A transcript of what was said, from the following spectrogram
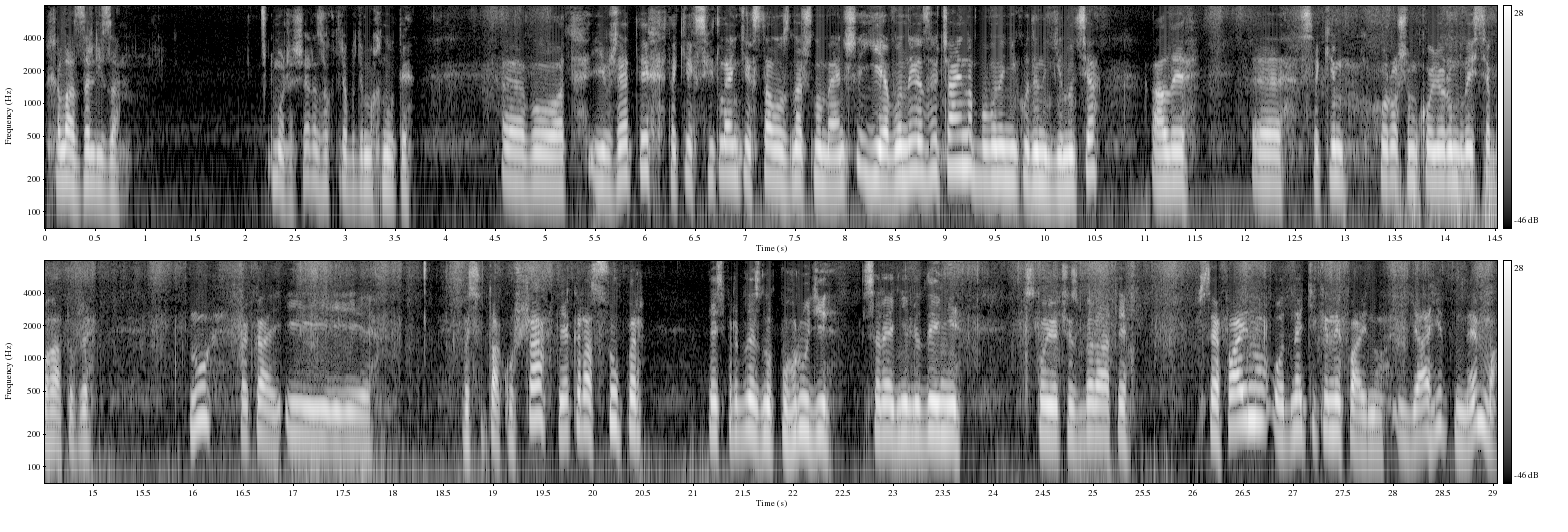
Халат заліза. Може, ще разок треба буде махнути. Е. І вже тих таких світленьких стало значно менше. Є вони, звичайно, бо вони нікуди не дінуться. Але е, з таким хорошим кольором листя багато вже. Ну, така і висота куща якраз супер. Десь приблизно по груді середній людині стоячи збирати. Все файно, одне тільки не файно. Ягід нема.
